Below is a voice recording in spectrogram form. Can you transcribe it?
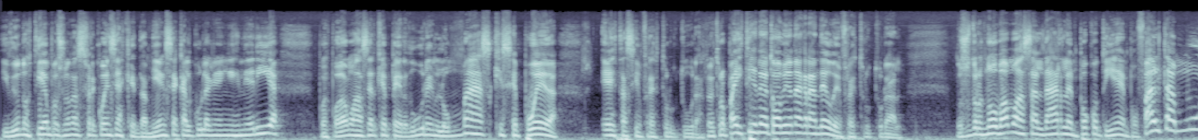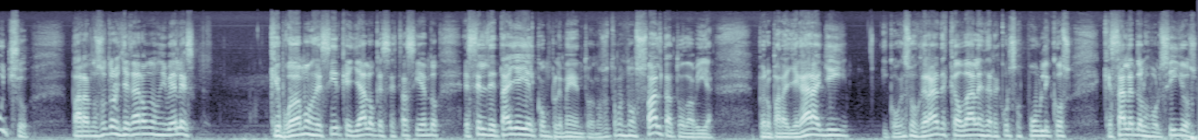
y de unos tiempos y unas frecuencias que también se calculan en ingeniería, pues podamos hacer que perduren lo más que se pueda estas infraestructuras. Nuestro país tiene todavía una gran deuda infraestructural. Nosotros no vamos a saldarla en poco tiempo. Falta mucho para nosotros llegar a unos niveles que podamos decir que ya lo que se está haciendo es el detalle y el complemento. A nosotros nos falta todavía. Pero para llegar allí y con esos grandes caudales de recursos públicos que salen de los bolsillos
